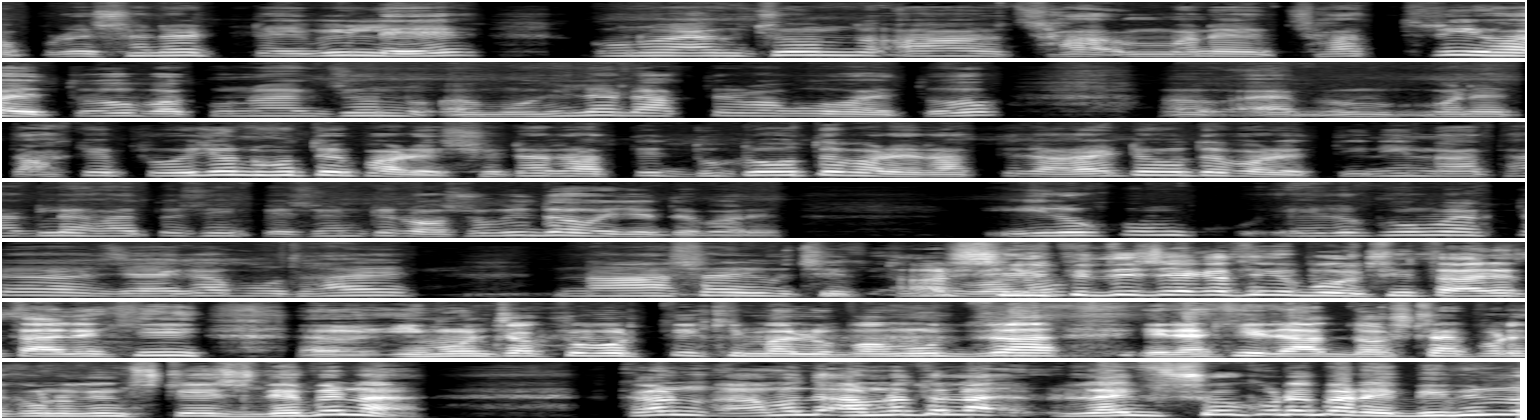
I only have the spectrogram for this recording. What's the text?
অপারেশনের টেবিলে কোনো একজন মানে ছাত্রী হয়তো বা কোনো একজন মহিলা ডাক্তারবাবু হয়তো মানে তাকে প্রয়োজন হতে পারে। সেটা রাত্রির দুটো হতে পারে রাত্রির আড়াইটে হতে পারে। তিনি না থাকলে হয়তো সেই পেশেন্টের অসুবিধা হয়ে যেতে পারে। এরকম এরকম একটা জায়গা বোধহয় না আসাই উচিত। আর শিল্পীদের জায়গা থেকে বলছি তাহলে তাহলে কি ইমন চক্রবর্তী কিংবা লোপামুদ্রা এরা কি রাত দশটার পরে কোনোদিন স্টেজ নেবে না? কারণ আমাদের, আমরা তো লাইভ শো করে বেড়াই, বিভিন্ন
